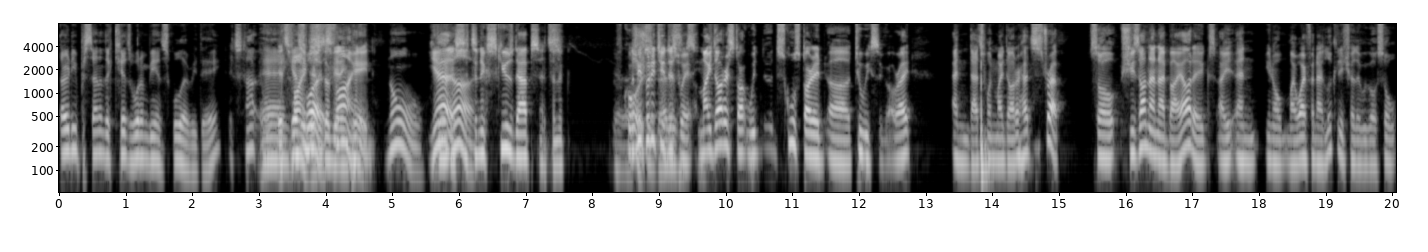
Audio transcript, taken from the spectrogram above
thirty percent of the kids wouldn't be in school every day. it's not. And It's guess fine. what? They're still It's getting fine. paid. No, Yes, not. it's an excused absence. It's an, Yeah, of that course. Let me put it to you this way: excuse. my daughter start with school started uh, two weeks ago, right? And that's when my daughter had strep. So she's on antibiotics. I and you know my wife and I look at each other. We go, so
